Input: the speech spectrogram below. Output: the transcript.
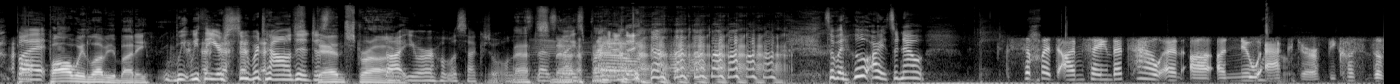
but Paul, we love you, buddy. we, we think you're super talented. Just Stand strong. thought you were homosexual. That's, That's that's, nice branding. so, but who? All right. So now, So, but I'm saying that's how an, uh, a new actor, because the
